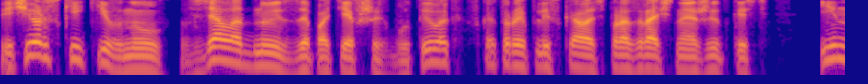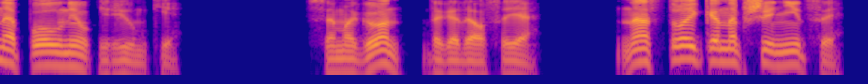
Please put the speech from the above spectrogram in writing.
Печорский кивнул, взял одну из запотевших бутылок, в которой плескалась прозрачная жидкость, и наполнил рюмки. «Самогон», — догадался я. «Настойка на пшенице».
